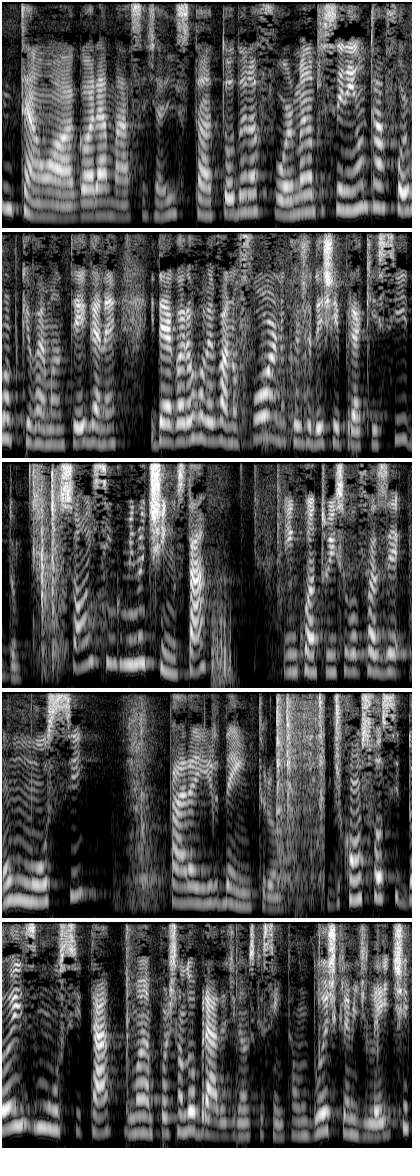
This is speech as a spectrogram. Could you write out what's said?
então, ó, agora a massa já está toda na forma. Não precisa nem untar a forma, porque vai manteiga, né? E daí agora eu vou levar no forno, que eu já deixei pré-aquecido, só uns 5 minutinhos, tá? Enquanto isso, eu vou fazer um mousse para ir dentro. De como se fosse dois mousse, tá? Uma porção dobrada, digamos que assim. Então, duas creme de leite,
